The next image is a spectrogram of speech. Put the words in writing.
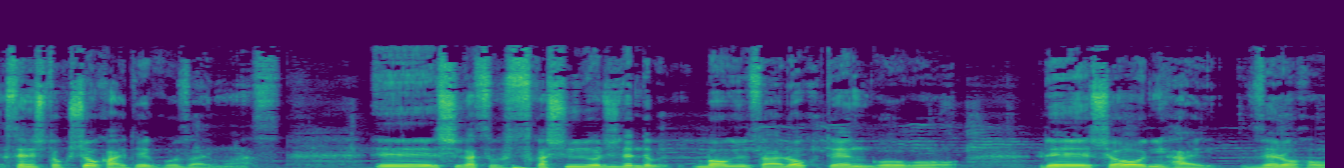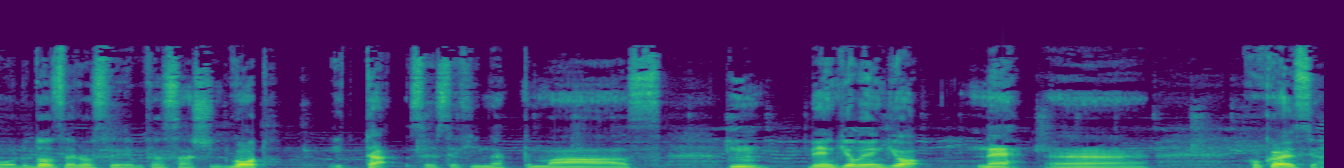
う、選手特徴を書いてございます。えー、4月2日終了時点で防御率は6.55、0勝2敗、0ホールド、0セーブ、達三振5といった成績になってます。うん、勉強勉強。ね、うん。ここからですよ。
